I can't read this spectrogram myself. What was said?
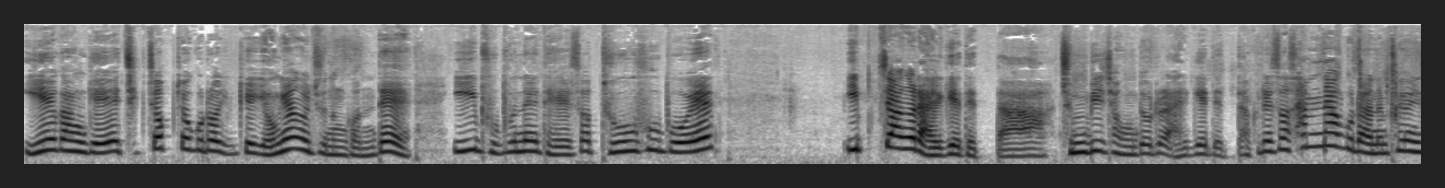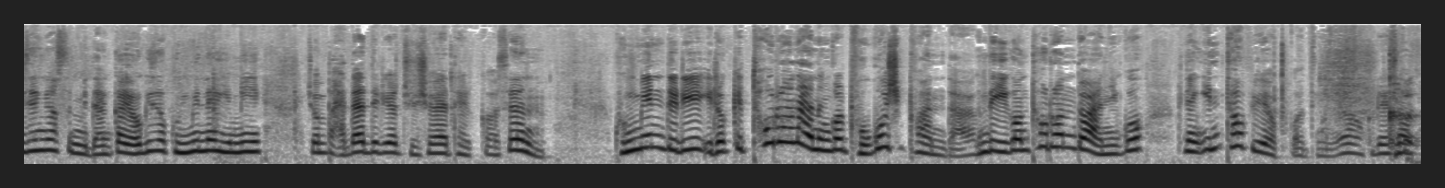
이해관계에 직접적으로 이렇게 영향을 주는 건데 이 부분에 대해서 두 후보의 입장을 알게 됐다. 준비 정도를 알게 됐다. 그래서 삼나구라는 표현이 생겼습니다. 그러니까 여기서 국민의힘이 좀 받아들여 주셔야 될 것은 국민들이 이렇게 토론하는 걸 보고 싶어 한다. 근데 이건 토론도 아니고 그냥 인터뷰였거든요. 그래서 그,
